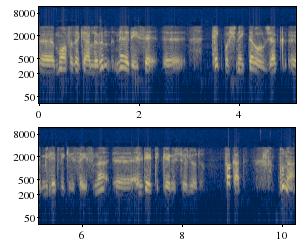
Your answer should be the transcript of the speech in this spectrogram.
e, muhafazakarların neredeyse e, tek başına iktidar olacak e, milletvekili sayısına e, elde ettiklerini söylüyordu. Fakat buna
